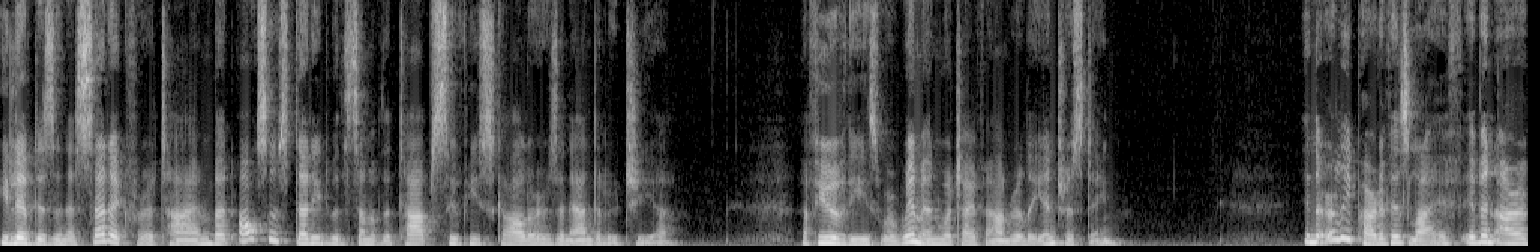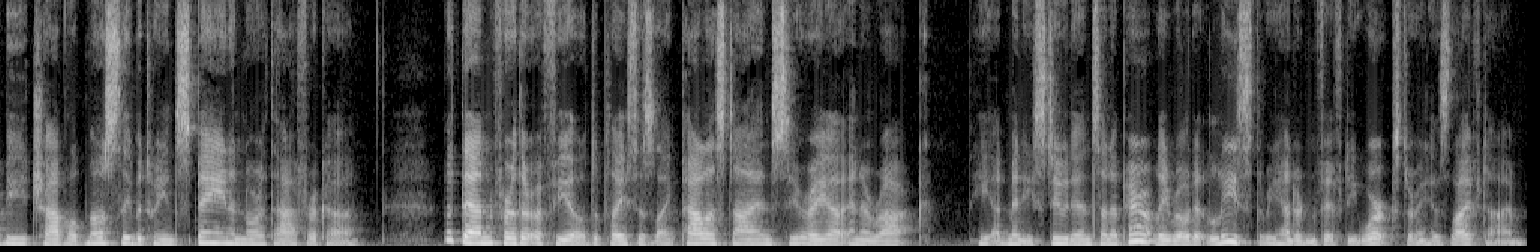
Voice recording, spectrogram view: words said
He lived as an ascetic for a time, but also studied with some of the top Sufi scholars in Andalusia. A few of these were women, which I found really interesting. In the early part of his life, Ibn Arabi traveled mostly between Spain and North Africa, but then further afield to places like Palestine, Syria, and Iraq. He had many students and apparently wrote at least 350 works during his lifetime.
